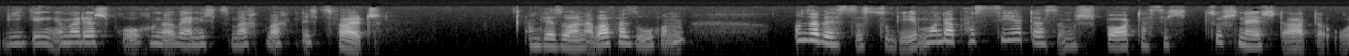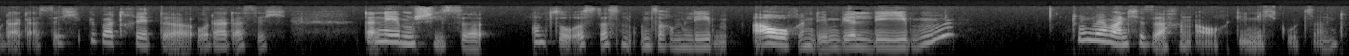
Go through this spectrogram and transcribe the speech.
wie ging immer der Spruch, ne, wer nichts macht, macht nichts falsch. Und wir sollen aber versuchen, unser Bestes zu geben. Und da passiert das im Sport, dass ich zu schnell starte oder dass ich übertrete oder dass ich daneben schieße. Und so ist das in unserem Leben auch. Indem wir leben, tun wir manche Sachen auch, die nicht gut sind.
